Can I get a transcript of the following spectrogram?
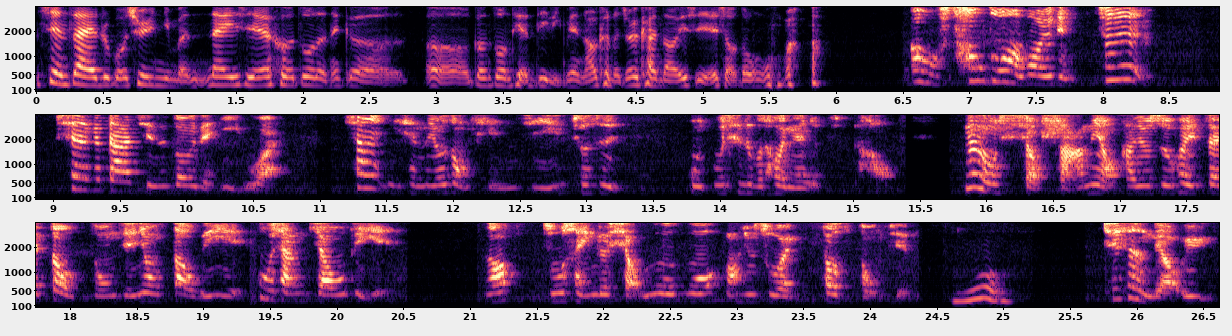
现在如果去你们那一些合作的那个呃耕种田地里面，然后可能就会看到一些小动物吗？哦，超多好不好？有点就是现在跟大家其实都有点意外。像以前的有种田鸡，就是我我其实不太会那个字号，那种小傻鸟，它就是会在稻子中间用稻叶互相交叠，然后组成一个小窝窝，然后就住在稻子中间。哦，其实很疗愈。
